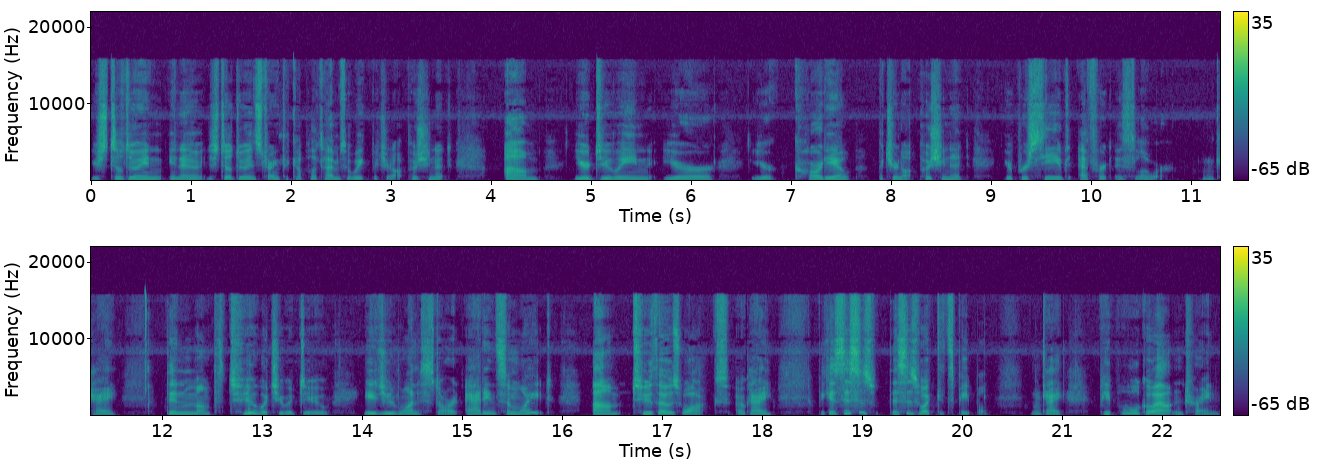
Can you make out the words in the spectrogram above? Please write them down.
you're still doing, you know, you're still doing strength a couple of times a week, but you're not pushing it. Um, you're doing your your cardio, but you're not pushing it. Your perceived effort is lower. Okay. Then month two, what you would do is you'd want to start adding some weight um, to those walks. Okay, because this is this is what gets people. Okay, people will go out and train,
